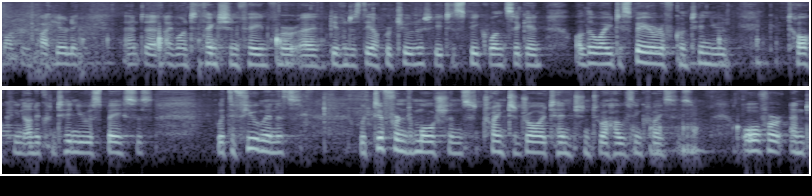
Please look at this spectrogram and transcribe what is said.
Margaret and uh, I want to thank Sinn Féin for uh, giving us the opportunity to speak once again, although I despair of continued talking on a continuous basis with a few minutes, with different motions, trying to draw attention to a housing crisis over and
